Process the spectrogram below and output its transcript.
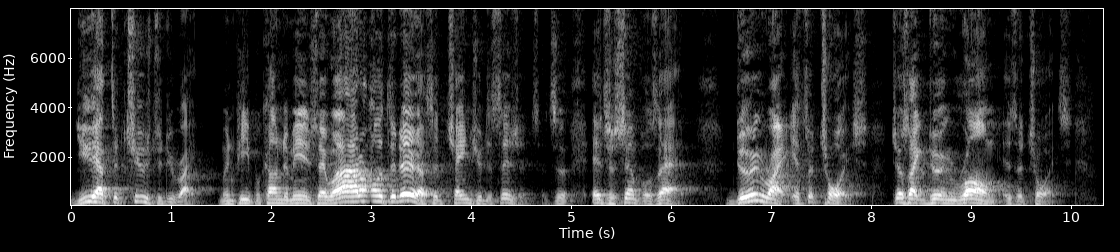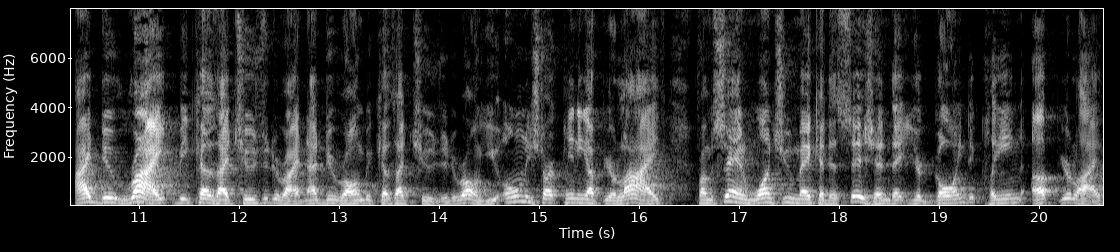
You have to choose to do right. When people come to me and say, Well, I don't know what to do, I said, Change your decisions. It's, a, it's as simple as that. Doing right, it's a choice, just like doing wrong is a choice. I do right because I choose to do right, and I do wrong because I choose to do wrong. You only start cleaning up your life from sin once you make a decision that you're going to clean up your life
